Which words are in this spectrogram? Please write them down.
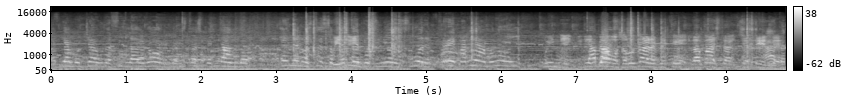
abbiamo già una fila enorme che sta aspettando e nello stesso quindi, frattempo signore e signore prepariamo noi. Quindi dobbiamo salutare perché la pasta ci attende.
